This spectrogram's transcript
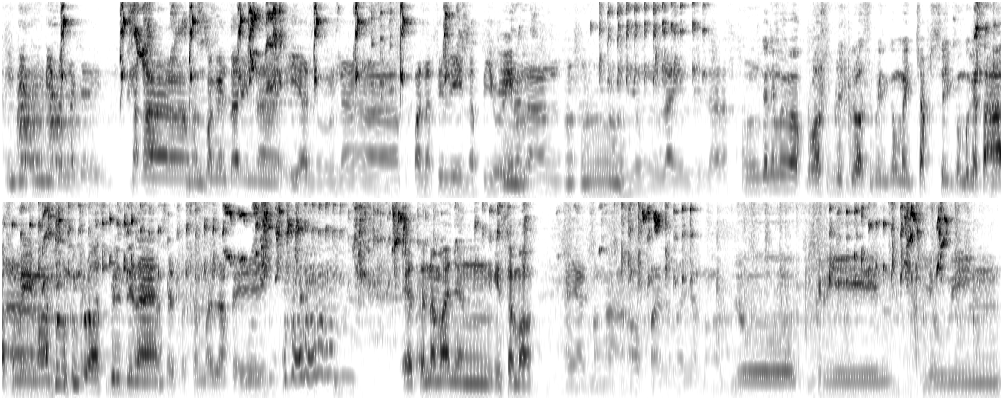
hindi hindi talaga eh. Saka mas maganda rin na i-ano, na panatili na pure In- na lang Mm-mm. yung line nila. Ang galing mo yung mga crossbreed crossbreed kung may chopsuey kumbaga sa aso may mga crossbreed din na. Kasi ito sa malaki, Ito naman yung isa mo. ayan mga opa naman blue, green, Ewing,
